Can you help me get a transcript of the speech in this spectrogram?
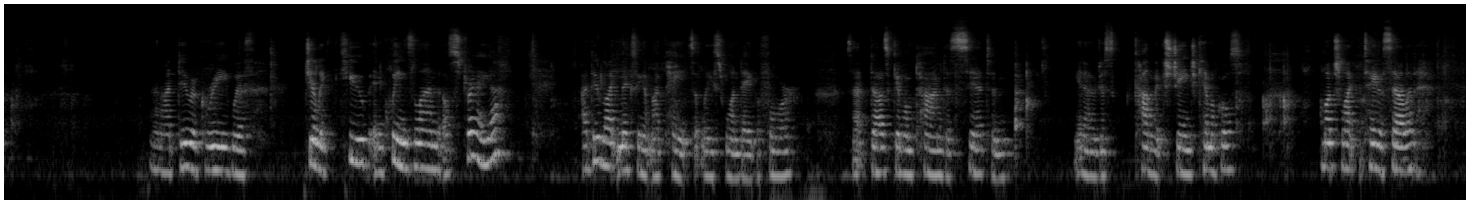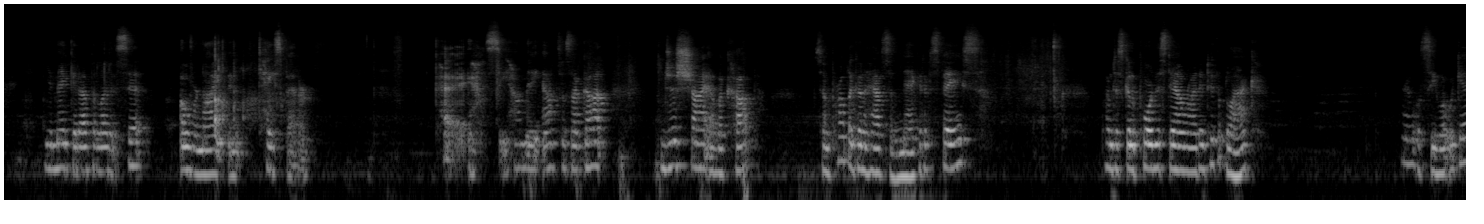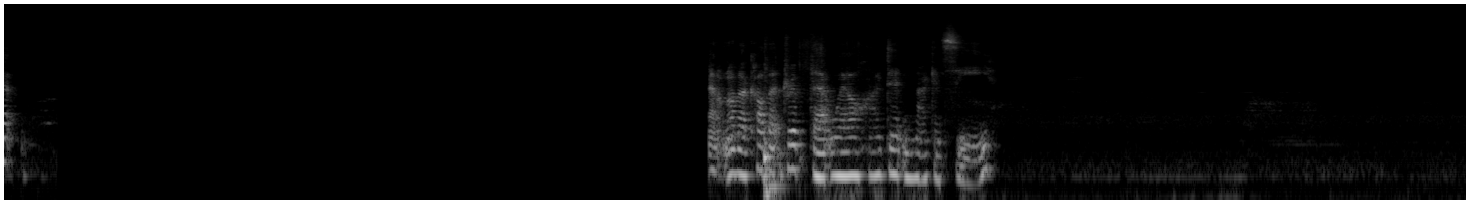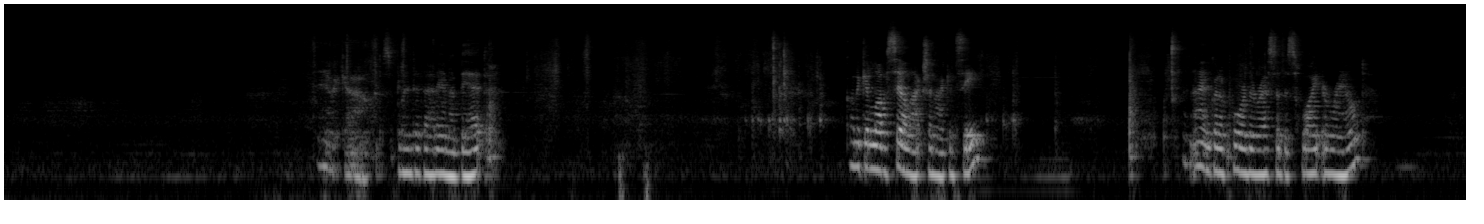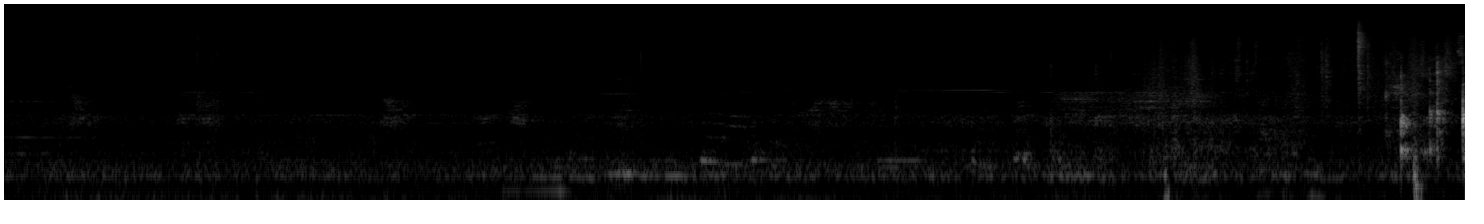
And I do agree with Jilly Cube in Queensland, Australia. I do like mixing up my paints at least one day before. So that does give them time to sit and, you know, just kind of exchange chemicals. Much like potato salad, you make it up and let it sit overnight and it tastes better. Okay, see how many ounces I've got. Just shy of a cup. So I'm probably going to have some negative space. I'm just going to pour this down right into the black. And we'll see what we get. I don't know that I caught that drip that well. I didn't, I can see. There we go. Just blended that in a bit. Going to get a lot of cell action I can see. And I am going to pour the rest of this white around.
